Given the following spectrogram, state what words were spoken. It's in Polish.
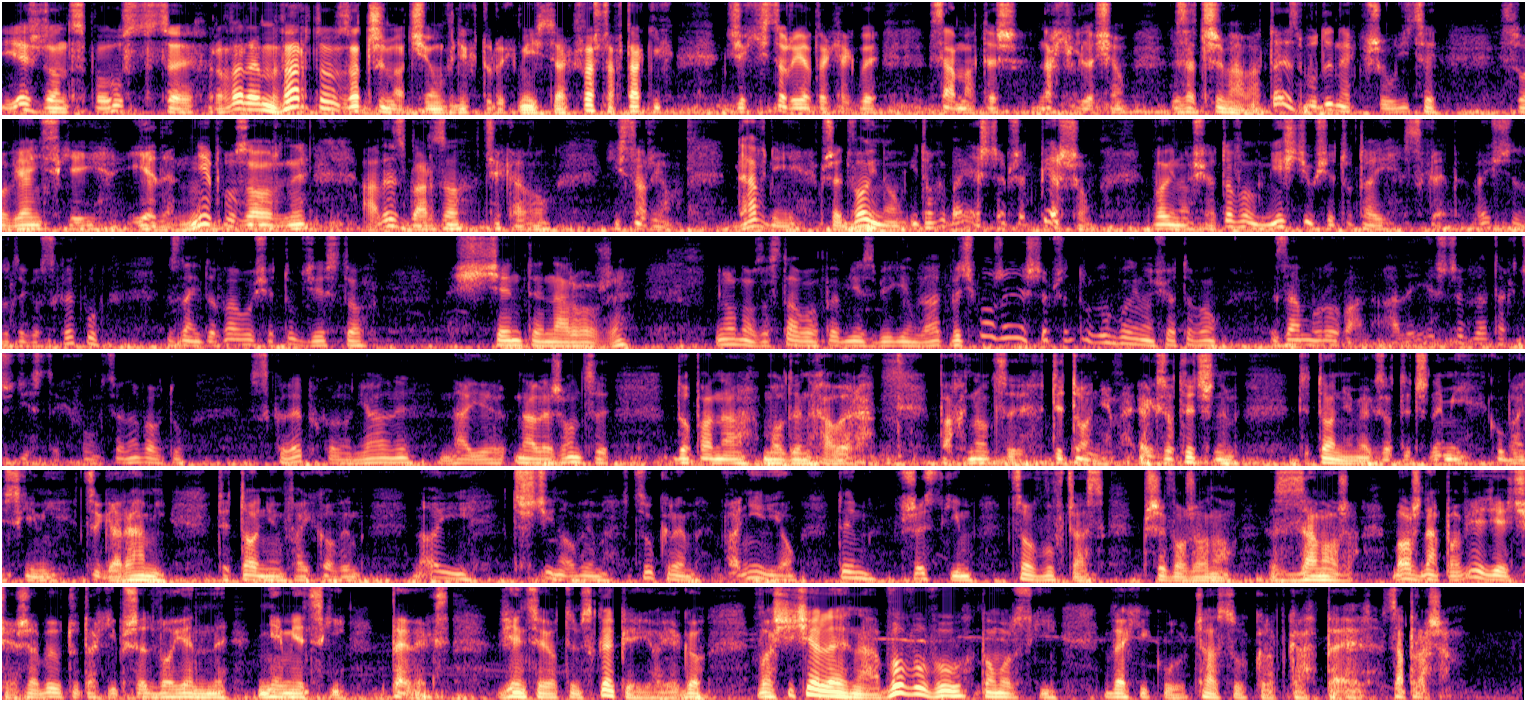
Jeżdżąc po ustce rowerem, warto zatrzymać się w niektórych miejscach, zwłaszcza w takich, gdzie historia tak jakby sama też na chwilę się zatrzymała. To jest budynek przy ulicy Słowiańskiej 1. Niepozorny, ale z bardzo ciekawą historią. Dawniej, przed wojną, i to chyba jeszcze przed pierwszą wojną światową, mieścił się tutaj sklep. Wejście do tego sklepu znajdowało się tu, gdzie jest to ścięte naroże. No, no, pewnie z biegiem lat, być może jeszcze przed II wojną światową zamurowane, ale jeszcze w latach 30. funkcjonował tu sklep kolonialny należący do pana Moldenhauera, pachnący tytoniem, egzotycznym tytoniem, egzotycznymi kubańskimi cygarami, tytoniem fajkowym, no i trzcinowym cukrem, wanilią, tym wszystkim, co wówczas przywożono z zamorza. Można powiedzieć, że był tu taki przedwojenny niemiecki Pewex. Więcej o tym sklepie i o jego właściciele na www.pomorskiwehikułczasu.pl. Zapraszam.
